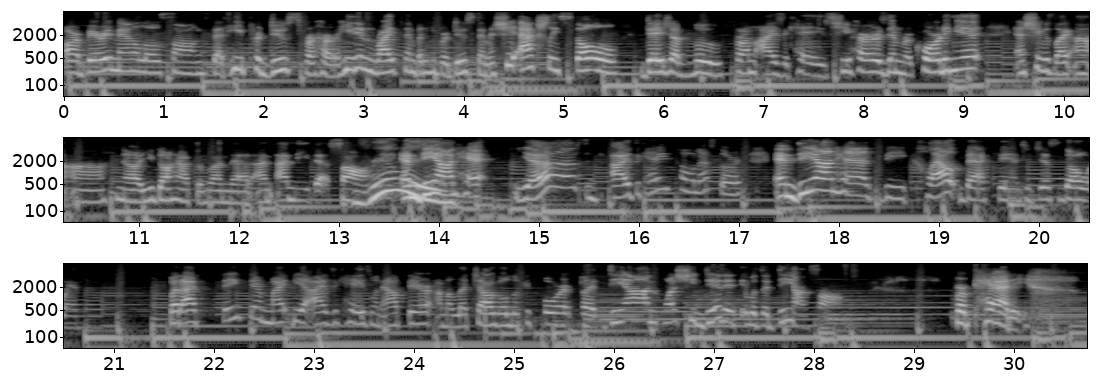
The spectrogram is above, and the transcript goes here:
are Barry Manilow songs that he produced for her. He didn't write them, but he produced them. And she actually stole Deja Vu from Isaac Hayes. She heard them recording it and she was like, uh uh no, you're going to have to run that. I, I need that song. Really? And Dionne had, yes, Isaac Hayes told that story. And Dionne had the clout back then to just go and but I think there might be an Isaac Hayes one out there. I'm gonna let y'all go looking for it. But Dionne, once she did it, it was a Dionne song for Patti.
